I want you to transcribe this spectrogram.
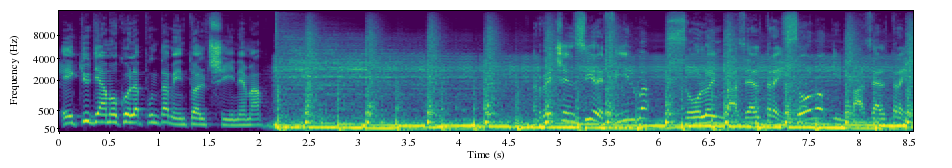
E chiudiamo con l'appuntamento al cinema recensire film solo in base al trailer. Solo in base al trailer.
